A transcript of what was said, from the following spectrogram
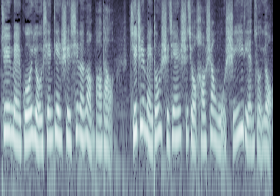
据美国有线电视新闻网报道，截至美东时间十九号上午十一点左右。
